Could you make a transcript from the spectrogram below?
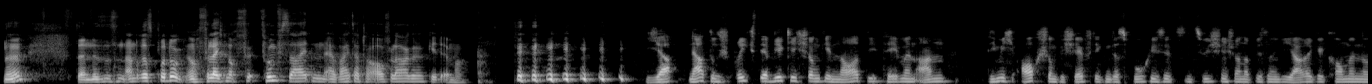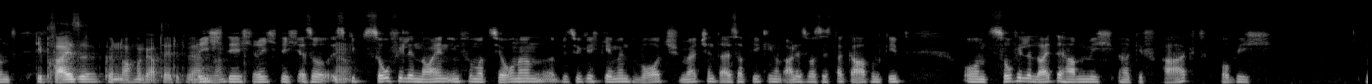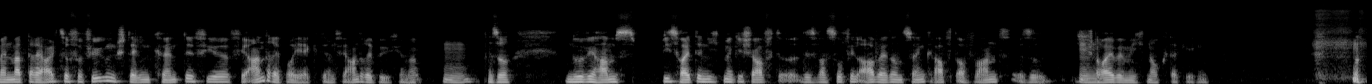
ne? Dann ist es ein anderes Produkt. Noch vielleicht noch fünf Seiten erweiterte Auflage, geht immer. ja, ja, du sprichst ja wirklich schon genau die Themen an, die mich auch schon beschäftigen. Das Buch ist jetzt inzwischen schon ein bisschen in die Jahre gekommen und die Preise können auch mal geupdatet werden. Ne? Richtig, ne? richtig. Also es ja. gibt so viele neue Informationen bezüglich Game Watch, Merchandise-Artikeln und alles, was es da gab und gibt. Und so viele Leute haben mich äh, gefragt, ob ich mein Material zur Verfügung stellen könnte für, für andere Projekte und für andere Bücher. Ne? Mhm. Also nur wir haben es bis heute nicht mehr geschafft. Das war so viel Arbeit und so ein Kraftaufwand. Also ich mhm. sträube mich noch dagegen.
